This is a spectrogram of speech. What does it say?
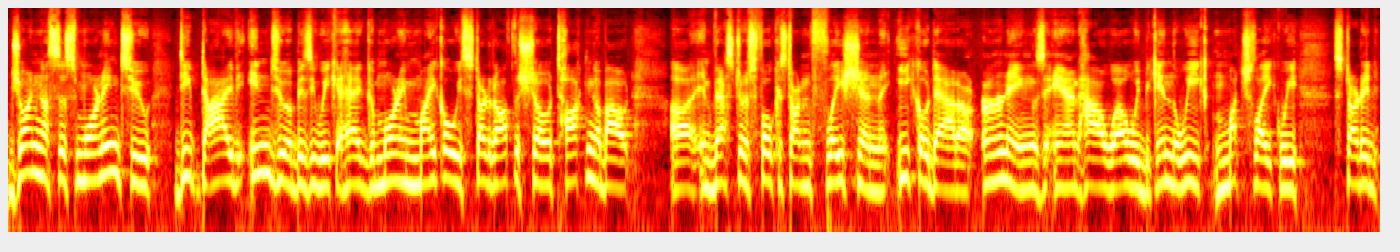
joining us this morning to deep dive into a busy week ahead. Good morning, Michael. We started off the show talking about uh, investors focused on inflation, eco data, earnings, and how well we begin the week, much like we started,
